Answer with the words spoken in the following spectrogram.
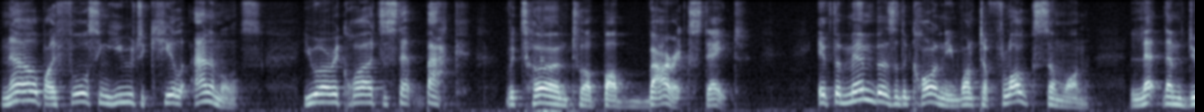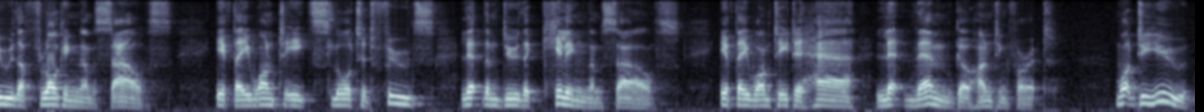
Now, by forcing you to kill animals, you are required to step back, return to a barbaric state. If the members of the colony want to flog someone, let them do the flogging themselves. If they want to eat slaughtered foods, let them do the killing themselves. If they want to eat a hare, let them go hunting for it. What do you,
